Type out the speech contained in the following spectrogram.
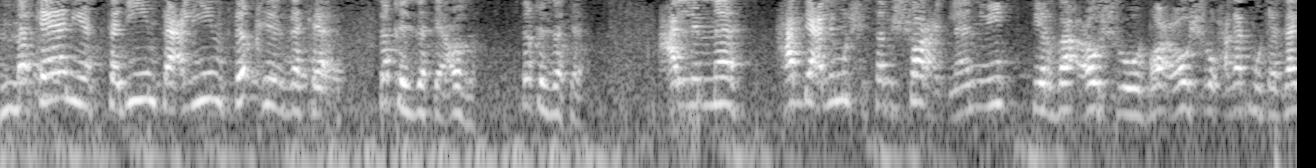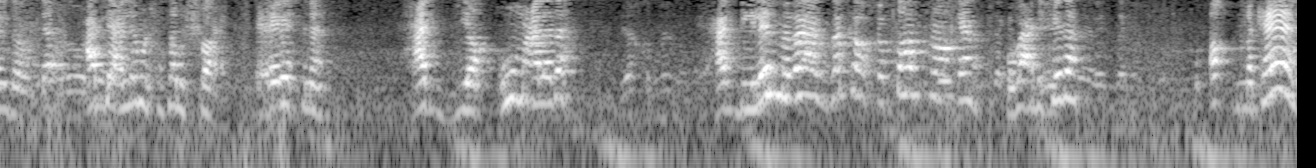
مكان يستدين تعليم فقه الذكاء. فقه الذكاء عذر. فقه الذكاء. علمناه. حد يعلمه الحساب الشرعي؟ لأن إيه؟ في رباع عشر ورباع عشر وحاجات متزايدة وبتاع. حد يعلمه الحساب الشرعي. عرفنا. حد يقوم على ده. حد يلم بقى الزكاه ويحطها في مكانها وبعد كده آه، مكان.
